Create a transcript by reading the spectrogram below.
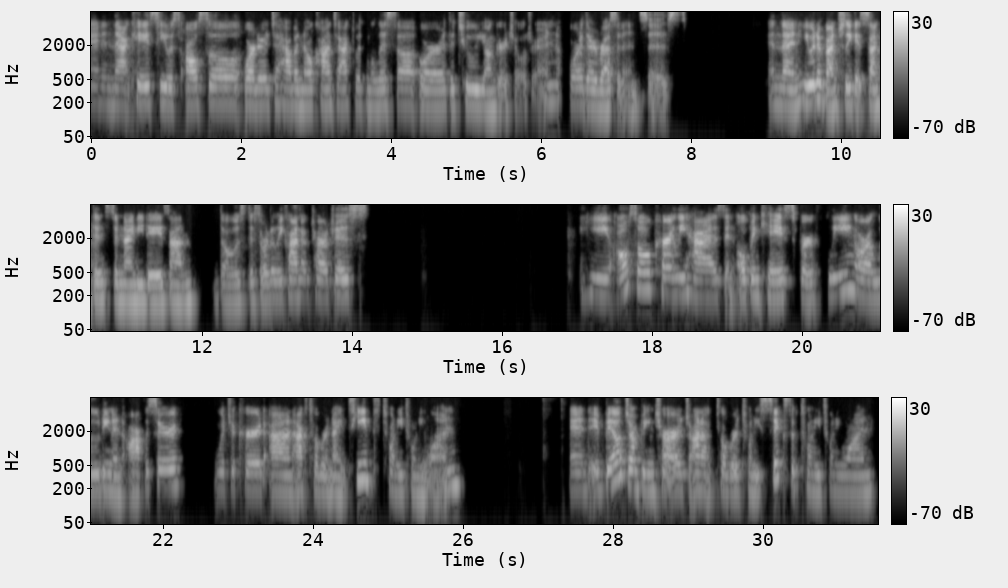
And in that case, he was also ordered to have a no contact with Melissa or the two younger children or their residences. And then he would eventually get sentenced to 90 days on those disorderly conduct charges. He also currently has an open case for fleeing or eluding an officer which occurred on October 19th, 2021, and a bail jumping charge on October 26th of 2021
